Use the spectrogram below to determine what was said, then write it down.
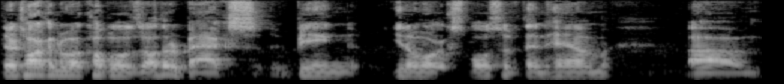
they're talking about a couple of those other backs being you know more explosive than him. Um,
